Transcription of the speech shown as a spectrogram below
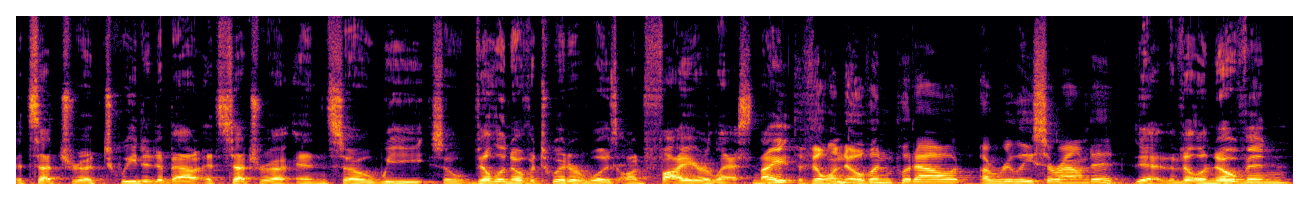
etc tweeted about etc and so we so villanova twitter was on fire last night The Villanovan put out a release around it. yeah the villanovan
